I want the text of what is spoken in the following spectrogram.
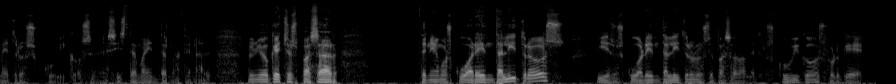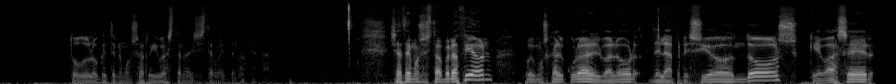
metros cúbicos en el sistema internacional. Lo único que he hecho es pasar, teníamos 40 litros y esos 40 litros los he pasado a metros cúbicos porque todo lo que tenemos arriba está en el sistema internacional. Si hacemos esta operación, podemos calcular el valor de la presión 2, que va a ser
